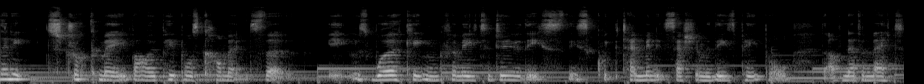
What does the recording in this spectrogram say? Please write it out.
And then it struck me by people's comments that it was working for me to do this this quick 10 minute session with these people that I've never met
